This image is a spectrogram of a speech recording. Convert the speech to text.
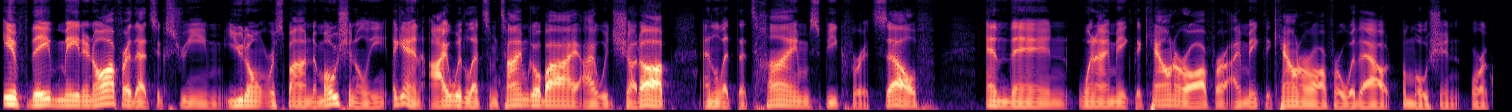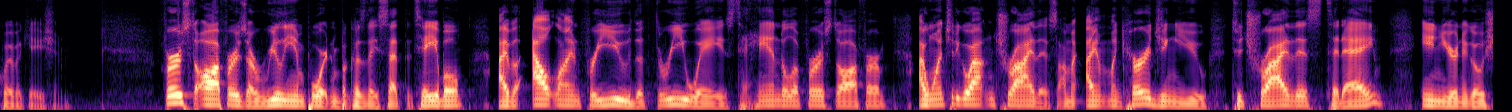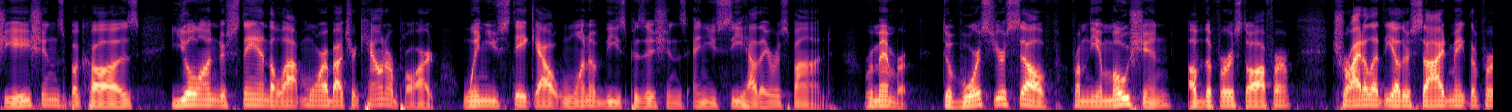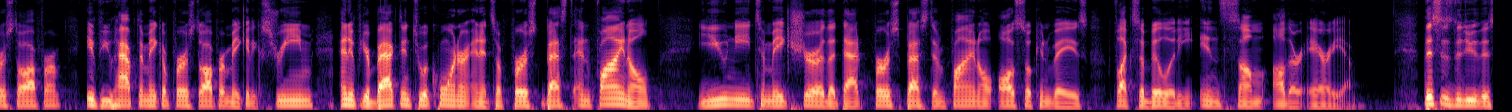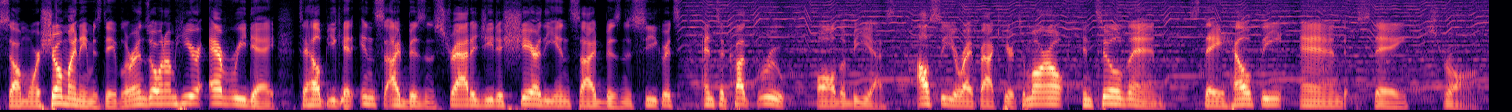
If they've made an offer that's extreme, you don't respond emotionally. Again, I would let some time go by, I would shut up and let the time speak for itself. And then when I make the counter offer, I make the counter offer without emotion or equivocation. First offers are really important because they set the table. I've outlined for you the three ways to handle a first offer. I want you to go out and try this. I'm, I'm encouraging you to try this today in your negotiations because you'll understand a lot more about your counterpart when you stake out one of these positions and you see how they respond. Remember, divorce yourself from the emotion of the first offer. Try to let the other side make the first offer. If you have to make a first offer, make it extreme. And if you're backed into a corner and it's a first, best, and final, you need to make sure that that first, best, and final also conveys flexibility in some other area. This is the Do This Sell More show. My name is Dave Lorenzo, and I'm here every day to help you get inside business strategy, to share the inside business secrets, and to cut through all the BS. I'll see you right back here tomorrow. Until then, stay healthy and stay strong.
